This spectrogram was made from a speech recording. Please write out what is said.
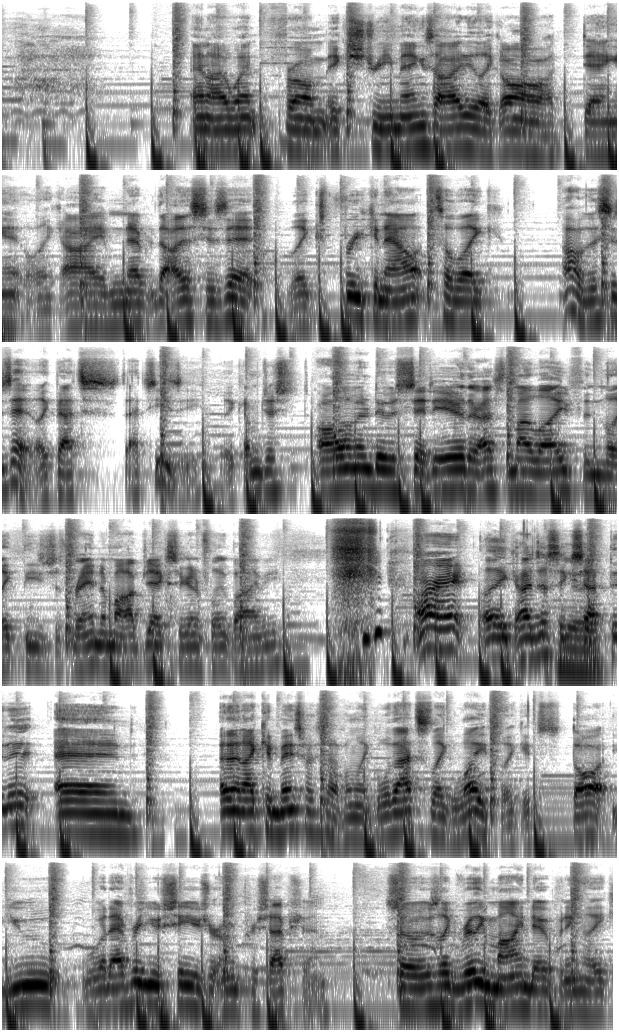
and i went from extreme anxiety like oh dang it like i'm never this is it like freaking out to like oh this is it like that's that's easy. Like i'm just all i'm gonna do is sit here the rest of my life and like these just random objects are gonna float by me. All right like i just Yeah. accepted it and and then i convinced myself i'm like well that's like life like it's thought you whatever you see is your own perception. So it was like really mind opening like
